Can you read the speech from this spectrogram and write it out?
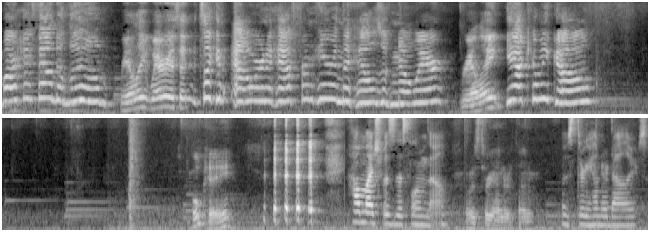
Mark, I found a loom. Really? Where is it? It's like an hour and a half from here in the hills of nowhere. Really? Yeah, can we go? Okay. How much was this loom though? It was 300 then. It was $300.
